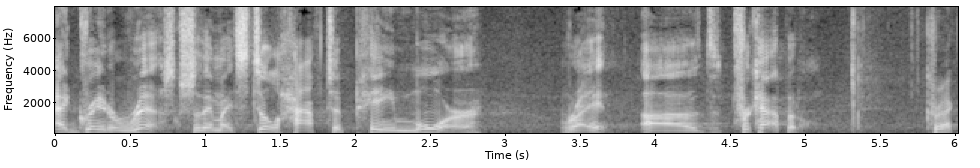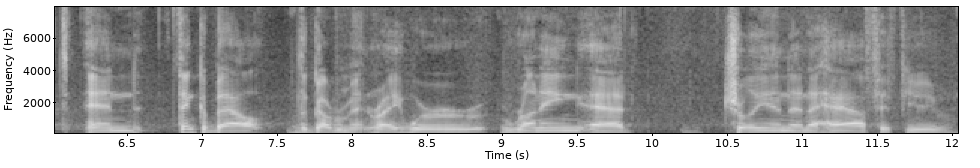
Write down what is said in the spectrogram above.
at greater risk. So they might still have to pay more, right, uh, for capital. Correct. And think about the government, right? We're running at trillion and a half if you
